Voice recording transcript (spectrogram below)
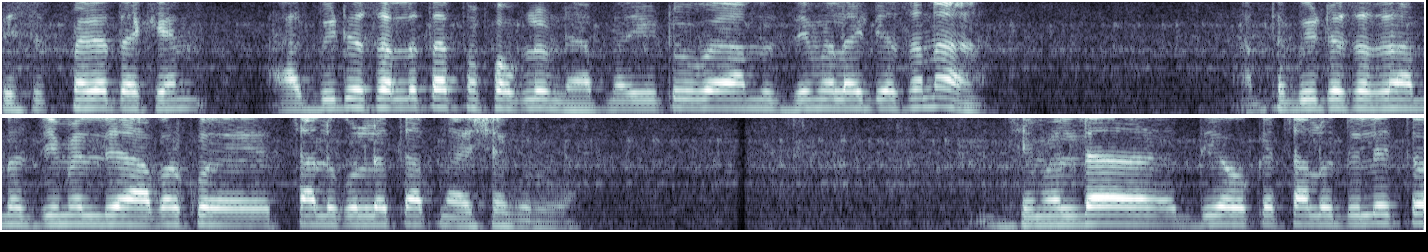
রিসেট মেরে দেখেন, আর ভিডিও ছাড়লে তো আপনার প্রবলেম নেই। আপনার ইউটিউবে আপনার জিমেল আইডি আছে না? আপনি ভিডিও ছাড়ছেন আপনার জিমেল দিয়ে আবার চালু করলে তো আপনার এসে করব। জিমেলটা দিয়ে ওকে চালু দিলে তো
